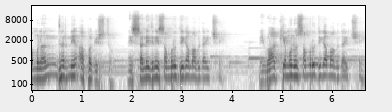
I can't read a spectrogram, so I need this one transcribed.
మమ్మల్ని అందరినీ అప్పగిస్తూ నీ సన్నిధిని సమృద్ధిగా మాకు దయచేయి. నీ వాక్యమును సమృద్ధిగా మాకు దయచేయి.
